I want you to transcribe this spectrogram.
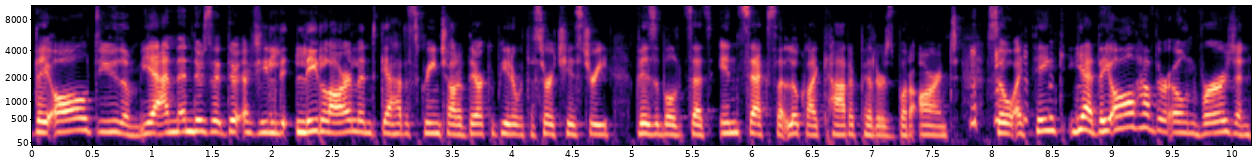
They all do them, yeah. And then there's a there, actually Little Ireland had a screenshot of their computer with the search history visible. It says insects that look like caterpillars but aren't. So I think yeah, they all have their own version.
